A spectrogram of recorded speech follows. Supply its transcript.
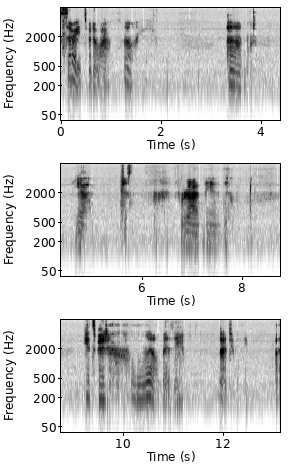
sorry, it's been a while. Oh. Um, yeah, just forgot and it's been a little busy. Not too busy, but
